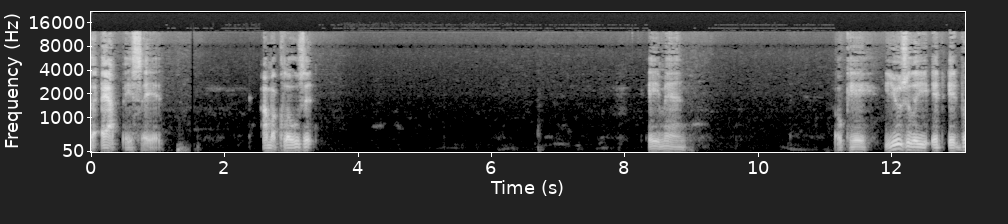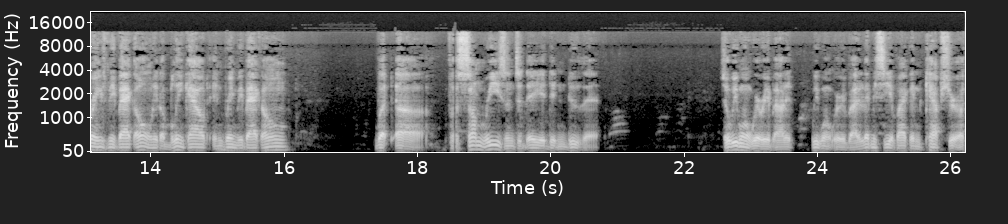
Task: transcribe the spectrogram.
The app, they said. I'm going to close it. Amen. Okay. Usually it, it brings me back on. It'll blink out and bring me back on. But uh, for some reason today it didn't do that. So we won't worry about it. We won't worry about it. Let me see if I can capture a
